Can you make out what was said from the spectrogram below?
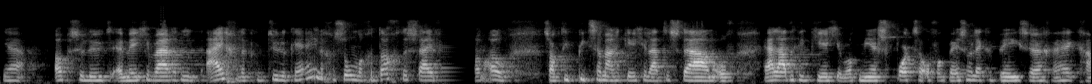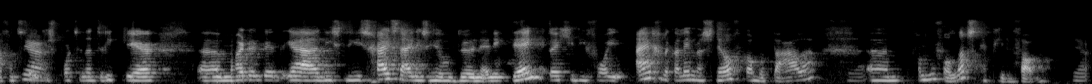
Ja, absoluut. En weet je waar het eigenlijk natuurlijk hele gezonde gedachten zijn van, oh, zal ik die pizza maar een keertje laten staan? Of ja, laat ik een keertje wat meer sporten? Of ik ben zo lekker bezig. Hè? Ik ga van twee ja. keer sporten naar drie keer. Uh, maar de, de, ja, die, die scheidslijn is heel dun. En ik denk dat je die voor je eigenlijk alleen maar zelf kan bepalen. Ja. Um, van hoeveel last heb je ervan? Ja.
